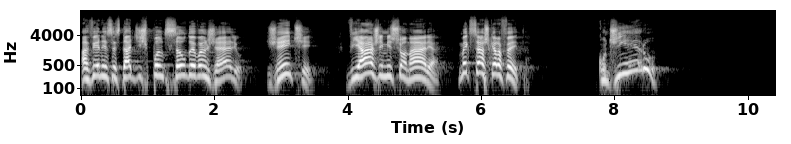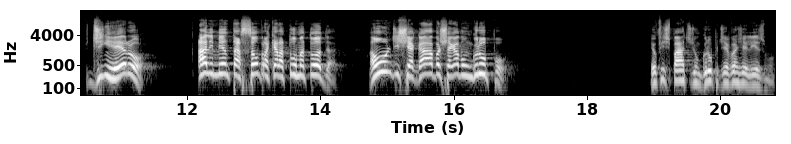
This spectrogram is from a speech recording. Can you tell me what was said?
havia necessidade de expansão do Evangelho. Gente, viagem missionária, como é que você acha que era feita? Com dinheiro. Dinheiro. Alimentação para aquela turma toda. Aonde chegava, chegava um grupo. Eu fiz parte de um grupo de evangelismo.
